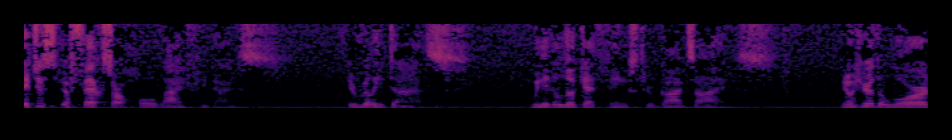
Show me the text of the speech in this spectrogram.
It just affects our whole life, you guys. It really does. We need to look at things through God's eyes. You know, here the Lord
